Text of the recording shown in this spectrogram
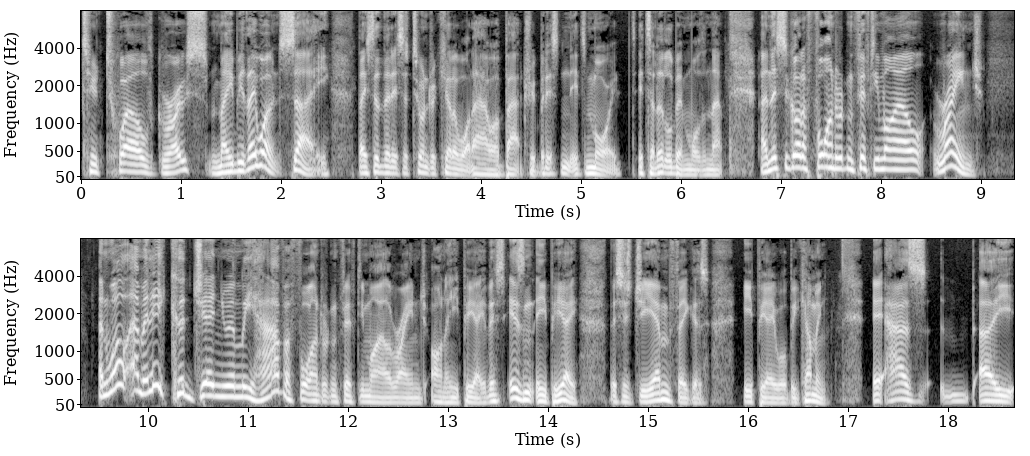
212 gross. Maybe they won't say. They said that it's a 200 kilowatt hour battery, but it's it's more. It's a little bit more than that. And this has got a 450 mile range. And well, I mean, it could genuinely have a 450 mile range on EPA. This isn't EPA. This is GM figures. EPA will be coming. It has a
